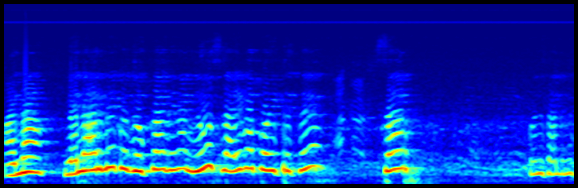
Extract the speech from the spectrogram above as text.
அண்ணா எல்லாருமே கொஞ்சம் உட்காந்தீங்கன்னா நியூஸ் லைவா போயிட்டு இருக்கு சார் கொஞ்சம் தள்ளுங்க.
